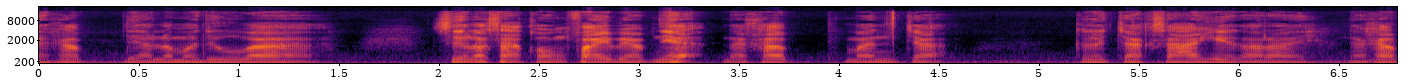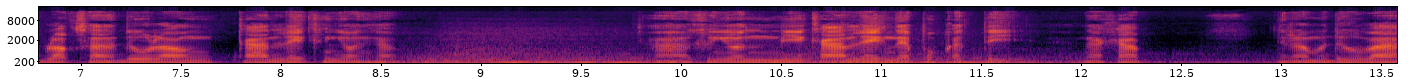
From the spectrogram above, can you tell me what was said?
นะครับเดี๋ยวเรามาดูว่า ซึ่งลักษณะของไฟแบบนี้นะครับมันจะเกิดจากสาเหตุอะไรนะครับลักษณะดูลองการเร่งเครื่องยนต์ครับเครื่องยนต์มีการเร่งได้ปกตินะครับ เดี๋ยวเรามาดูว่า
